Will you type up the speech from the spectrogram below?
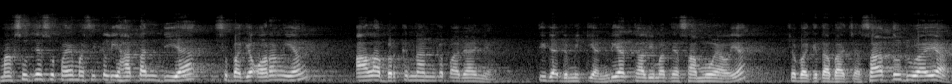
Maksudnya supaya masih kelihatan dia sebagai orang yang Allah berkenan kepadanya. Tidak demikian. Lihat kalimatnya Samuel ya. Coba kita baca. Satu dua ya.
